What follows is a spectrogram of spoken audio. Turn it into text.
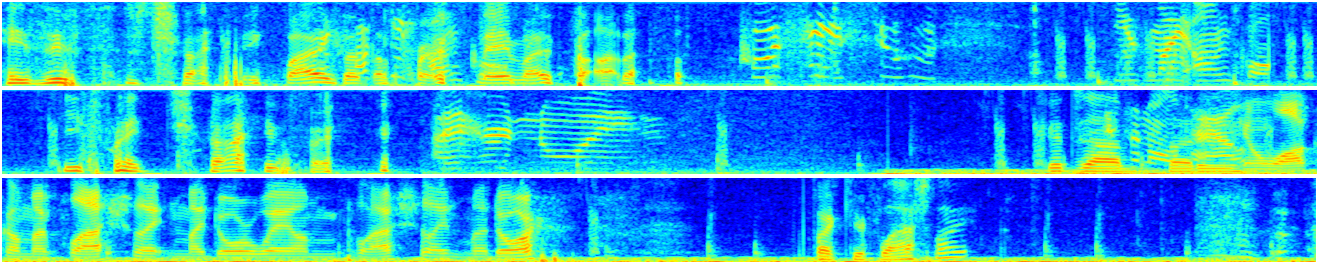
Jesus is driving. Why is that the first uncle. name I thought of? Who's Jesus? He's my uncle. He's my driver. I heard noise. Good job, It's an old buddy. You can walk on my flashlight in my doorway on my flashlight in my door? Fuck your flashlight?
